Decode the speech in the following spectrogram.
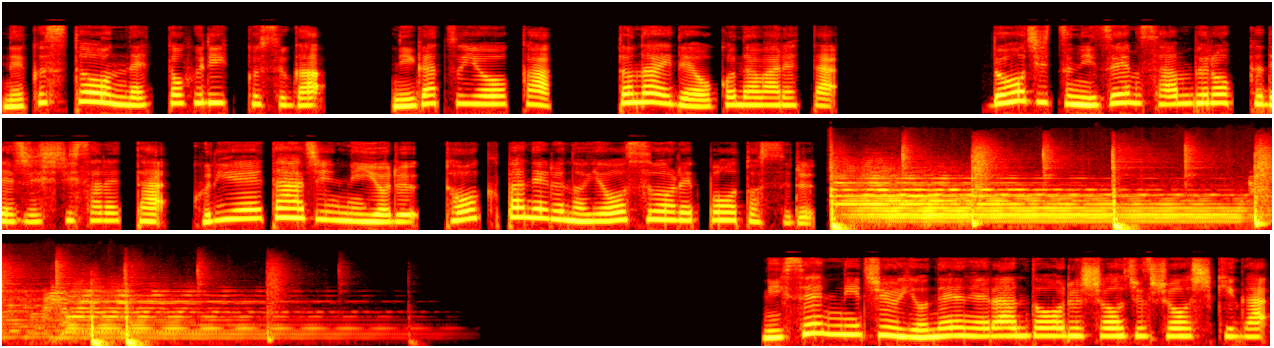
Next on Netflix が2月8日、都内で行われた。同日に全3ブロックで実施されたクリエイター陣によるトークパネルの様子をレポートする。2024年エランドール賞受賞式が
